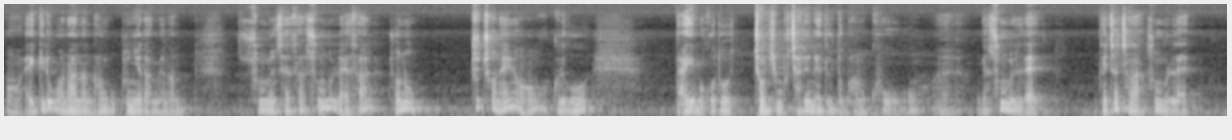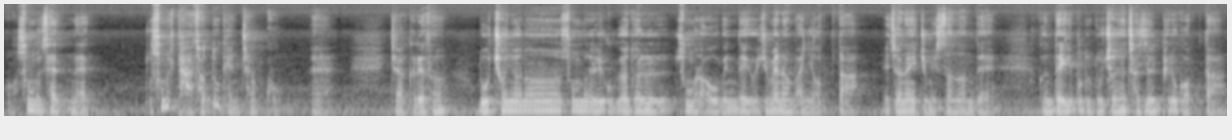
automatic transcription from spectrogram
어 아기를 원하는 한국 분이라면은 23살, 24살? 저는 추천해요. 그리고 나이 먹어도 정신 못 차린 애들도 많고, 예. 그러니까 24, 괜찮잖아. 24, 어, 23, 넷, 또 25도 괜찮고, 예. 자, 그래서 노처녀는 27, 8, 29인데 요즘에는 많이 없다. 예전에 좀 있었는데, 근데 일부러 노처녀 찾을 필요가 없다.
